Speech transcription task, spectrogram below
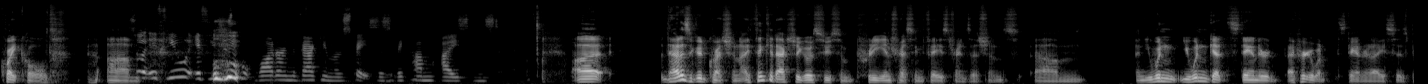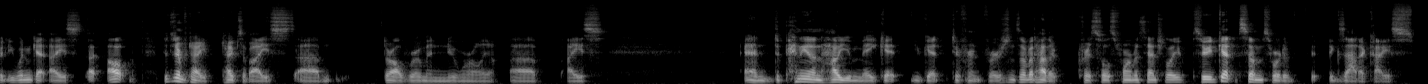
quite cold. Um, so if you if you just put water in the vacuum of space, does it become ice instantly? uh, that is a good question. I think it actually goes through some pretty interesting phase transitions. Um, and you wouldn't you wouldn't get standard. I forget what standard ice is, but you wouldn't get ice. Uh, all, there's different type, types of ice. Um, they're all Roman numeral uh, ice. And depending on how you make it, you get different versions of it, how the crystals form essentially. So you'd get some sort of exotic ice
